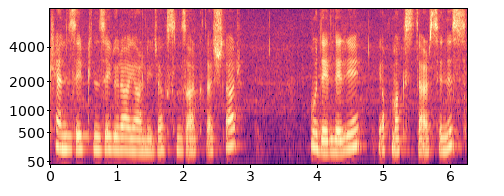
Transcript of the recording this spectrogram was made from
kendi zevkinize göre ayarlayacaksınız arkadaşlar. Modelleri yapmak isterseniz.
